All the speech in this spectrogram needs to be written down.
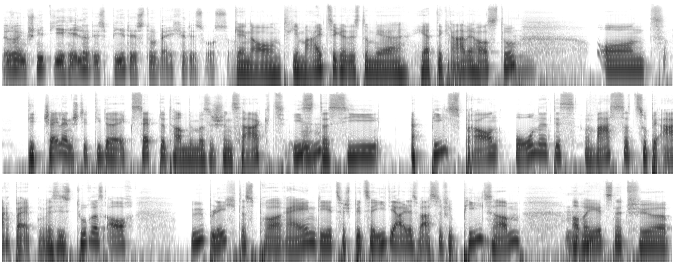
Also im Schnitt, je heller das Bier, desto weicher das Wasser. Genau, und je malziger, desto mehr Härtegrade hast du. Und die Challenge, die die da accepted haben, wie man so schön sagt, ist, dass sie ein Pils brauen, ohne das Wasser zu bearbeiten. Es ist durchaus auch üblich, dass Brauereien, die jetzt zum Beispiel sehr ideales Wasser für Pils haben, aber jetzt nicht für,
